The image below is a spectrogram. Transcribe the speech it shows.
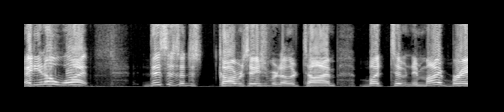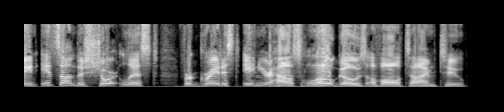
And you know what? This is a conversation for another time, but to, in my brain, it's on the short list for greatest in your house logos of all time, too.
